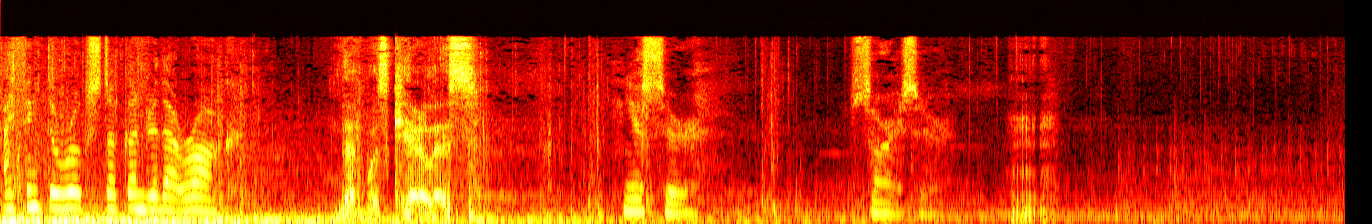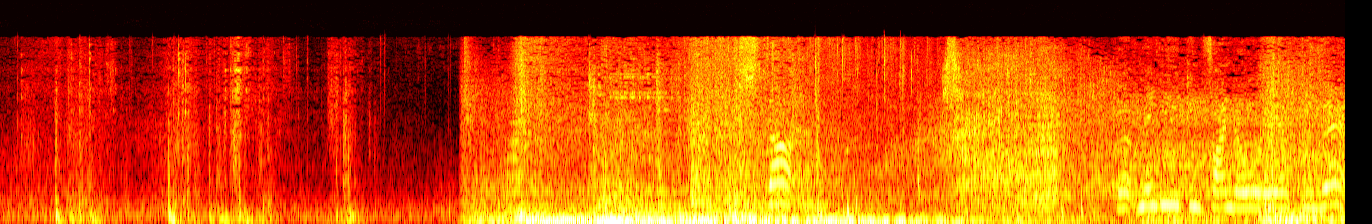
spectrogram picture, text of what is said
I think the rope's stuck under that rock. That was careless. Yes, sir. Sorry, sir. Stop. But maybe we can find our way up through there.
